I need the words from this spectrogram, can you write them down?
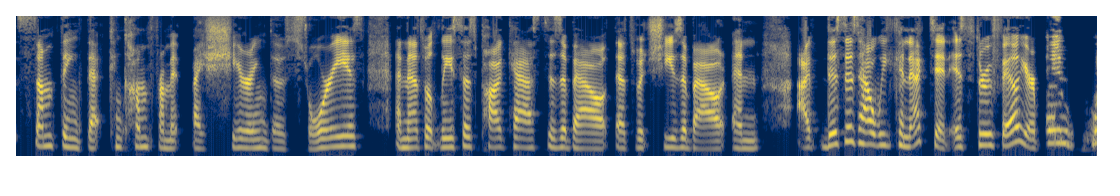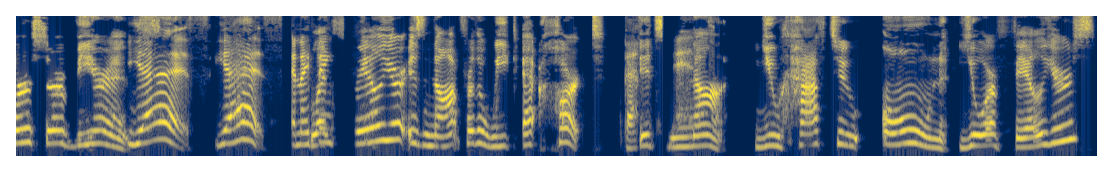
something that can come from it by sharing those stories. And that's what Lisa's podcast is about. That's what she's about. And I, this is how we connected is through failure and perseverance. Yes. Yes. And I like think failure is not for the weak at heart. It's it. not. You have to own your failures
